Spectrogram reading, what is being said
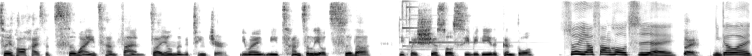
最好还是吃完一餐饭再用那个 tincture，因为你肠子里有吃的，你会吸收 CBD 的更多。所以要饭后吃哎、欸。对，你各位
